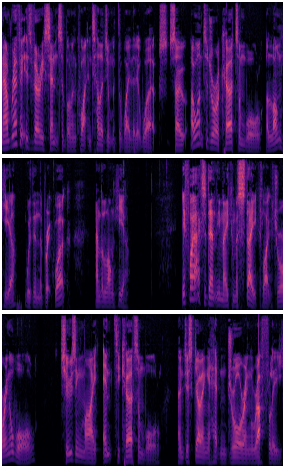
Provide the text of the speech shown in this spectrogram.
Now Revit is very sensible and quite intelligent with the way that it works. So I want to draw a curtain wall along here within the brickwork and along here. If I accidentally make a mistake like drawing a wall, choosing my empty curtain wall and just going ahead and drawing roughly,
